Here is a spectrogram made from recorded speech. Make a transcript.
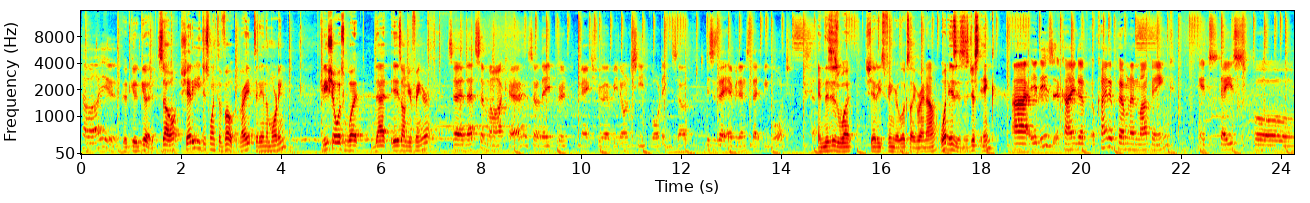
How are you? Good, good, good. So Shetty just went to vote, right? Today in the morning. Can you show us what that is on your finger? So that's a marker. So they put make sure we don't cheat voting. So this is the evidence that we vote. And this is what Shetty's finger looks like right now. What is this? Is it just ink? Uh, it is a kind of a kind of permanent marker ink. It stays for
